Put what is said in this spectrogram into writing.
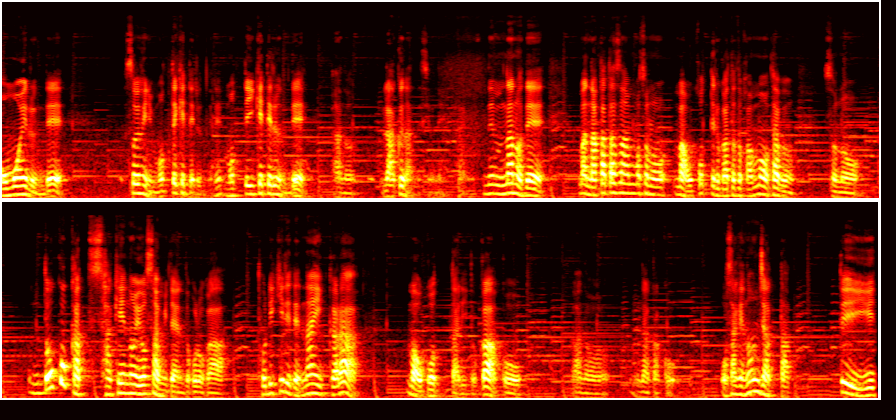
思えるんで、そういうふうに持ってけてるんでね、持っていけてるんで、あの、楽なんですよね。はい、でなので、まあ中田さんもその、まあ怒ってる方とかも多分、その、どこか酒の良さみたいなところが取り切れてないから、まあ怒ったりとか、こう、あの、なんかこう、お酒飲んじゃったって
